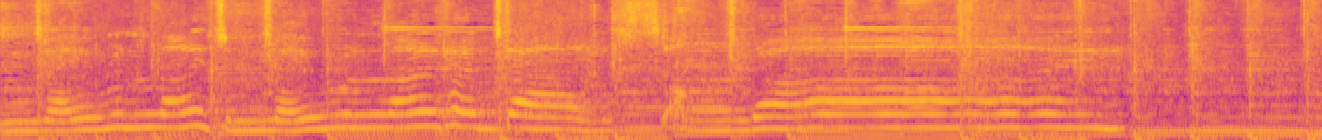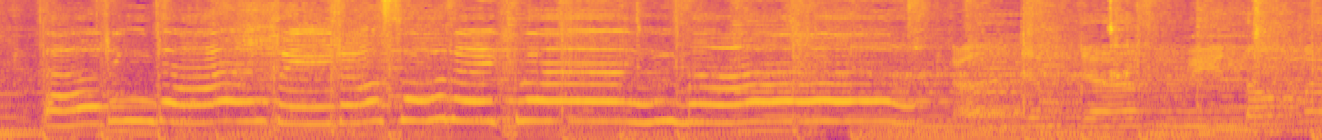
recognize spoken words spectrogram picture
จะไม่วุ่นเลยจะไม่วุ่นเลยถ้าได้สองร้อยตาแดงๆไปเราเศร้าได้กลางมาตาดำๆไม่ต้องมา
